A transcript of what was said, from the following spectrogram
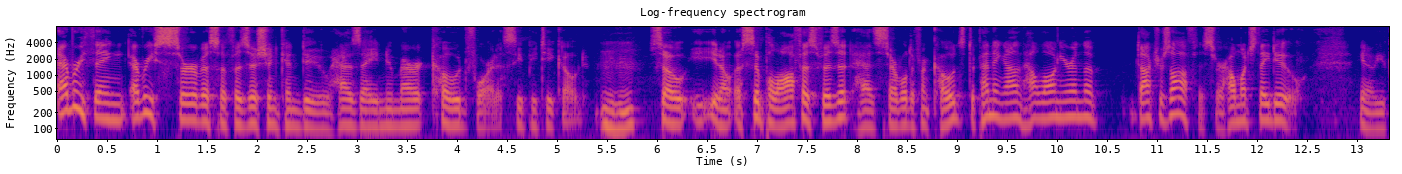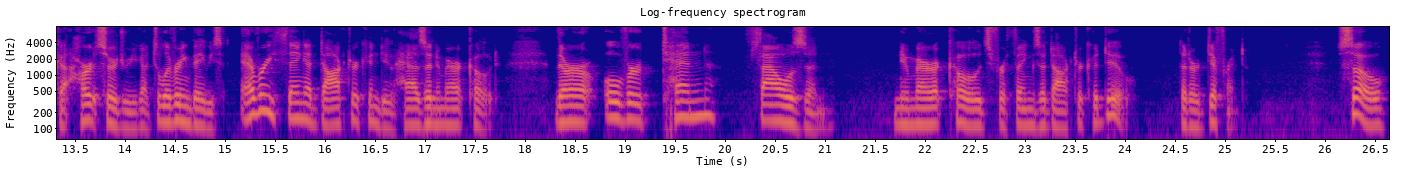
everything, every service a physician can do has a numeric code for it, a CPT code. Mm-hmm. So, you know, a simple office visit has several different codes depending on how long you're in the doctor's office or how much they do. You know, you've got heart surgery, you've got delivering babies. Everything a doctor can do has a numeric code. There are over 10,000 numeric codes for things a doctor could do that are different. So,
